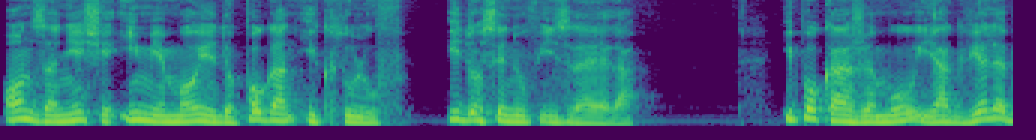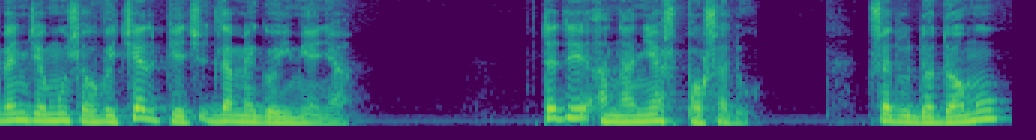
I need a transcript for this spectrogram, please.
On zaniesie imię moje do pogan i królów i do synów Izraela. I pokażę mu, jak wiele będzie musiał wycierpieć dla mego imienia. Wtedy Ananiasz poszedł. Wszedł do domu,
